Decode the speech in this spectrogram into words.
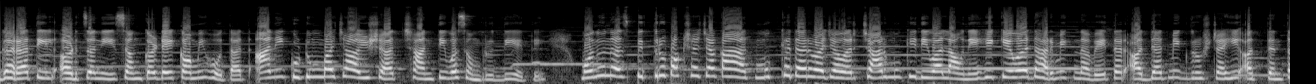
घरातील अडचणी संकटे कमी होतात आणि कुटुंबाच्या आयुष्यात शांती व समृद्धी येते. म्हणूनच पितृपक्षाच्या काळात मुख्य दरवाजावर चारमुखी दिवा लावणे हे केवळ धार्मिक नव्हे तर आध्यात्मिकदृष्ट्याही अत्यंत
